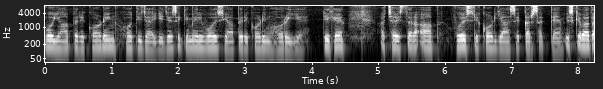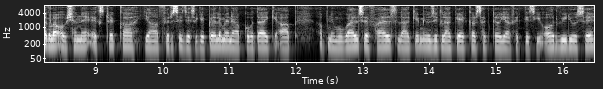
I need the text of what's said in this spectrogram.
वो यहाँ पे रिकॉर्डिंग होती जाएगी। जैसे कि मेरी वॉइस यहाँ पे रिकॉर्डिंग हो रही है। ठीक है। अच्छा इस तरह आप वॉइस रिकॉर्ड यहाँ से कर सकते हैं। इसके बाद अगला ऑप्शन है एक्सट्रैक्ट का। यहाँ फिर से जैसे कि पहले मैंने आपको बताया कि आप अपने मोबाइल से फाइल्स ला के म्यूज़िक ला के ऐड कर सकते हो या फिर किसी और वीडियो से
